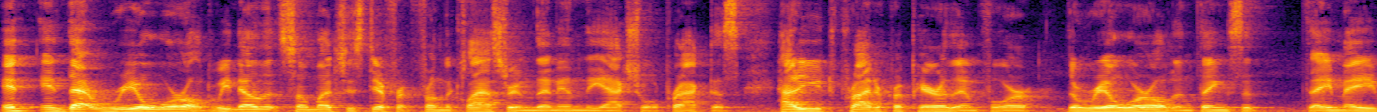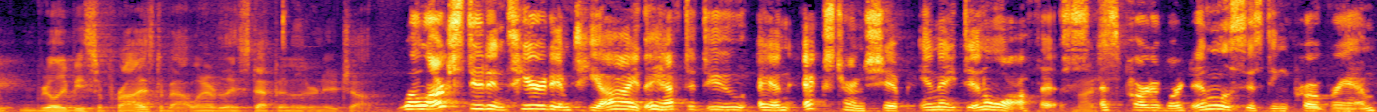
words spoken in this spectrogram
In in that real world, we know that so much is different from the classroom than in the actual practice. How do you try to prepare them for the real world and things that they may really be surprised about whenever they step into their new job? Well, our students here at MTI, they have to do an externship in a dental office Nice. as part of our dental assisting program.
